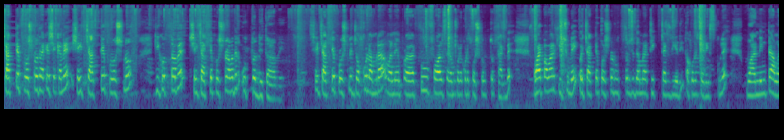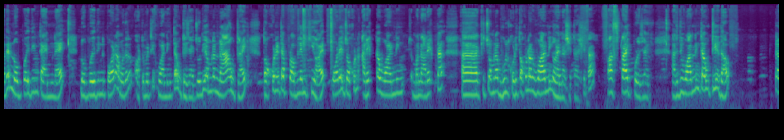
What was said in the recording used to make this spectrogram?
চারটে প্রশ্ন থাকে সেখানে, সেই চারটে প্রশ্ন কি করতে হবে? সেই চারটে প্রশ্ন আমাদের উত্তর দিতে হবে। সেই চারটে প্রশ্নে যখন আমরা মানে ট্রু ফলস এরকম করে করে প্রশ্ন উত্তর থাকবে, ভয় পাওয়ার কিছু নেই। ওই চারটে প্রশ্নের উত্তর যদি আমরা ঠিকঠাক দিয়ে দিই, তখন ট্রেনিং স্কুলে ওয়ার্নিংটা আমাদের নব্বই দিন টাইম নেয়। নব্বই দিন পর আমাদের অটোমেটিক ওয়ার্নিংটা উঠে যায়। যদি আমরা না উঠাই, তখন এটা প্রবলেম কি হয়? পরে যখন আরেকটা ওয়ার্নিং মানে আরেকটা কিছু আমরা ভুল করি, তখন আর ওয়ার্নিং হয় না সেটা। সেটা ফার্স্ট স্ট্রাইক পড়ে যায়। আর যদি ওয়ার্নিংটা উঠিয়ে দাও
